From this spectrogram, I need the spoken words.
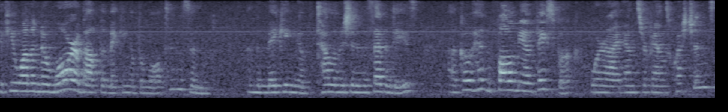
If you want to know more about the making of the Waltons and, and the making of television in the 70s, uh, go ahead and follow me on Facebook, where I answer fans' questions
